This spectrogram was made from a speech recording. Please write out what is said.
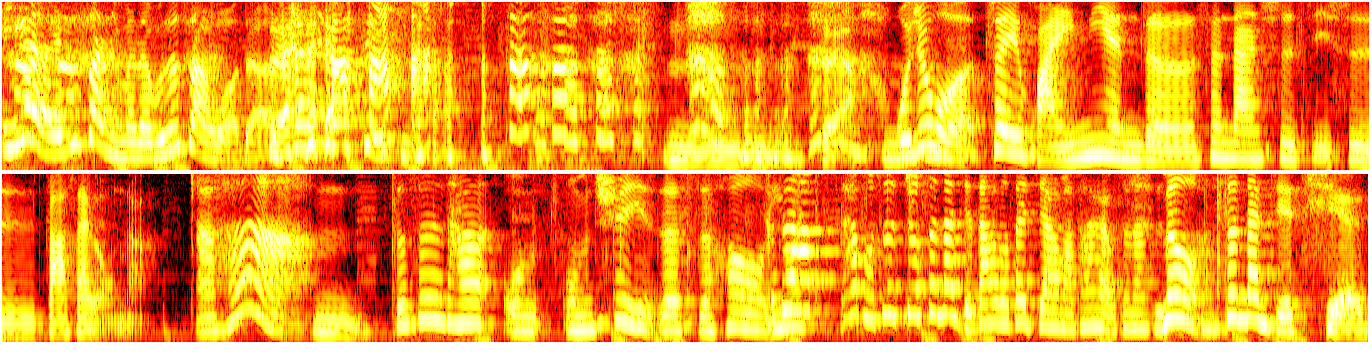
营业额也是算你们的，不是算我的，大家要听啊。对啊，我觉得我最怀念的圣诞市集是巴塞隆纳。啊哈，嗯，就是他，我我们去的时候，可是他他不是就圣诞节大家都在家吗？他还有圣诞市集没有吗圣诞节前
